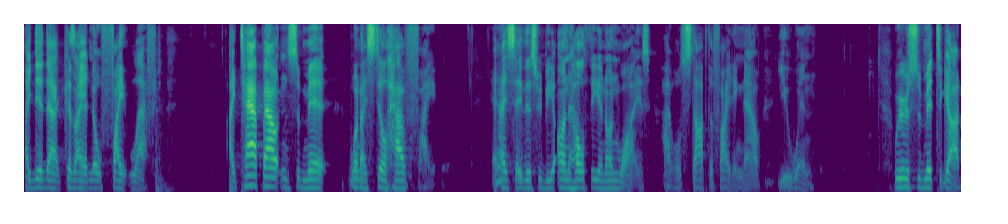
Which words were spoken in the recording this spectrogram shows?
I did that because I had no fight left. I tap out and submit when I still have fight. And I say this would be unhealthy and unwise. I will stop the fighting now. You win. We are to submit to God.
